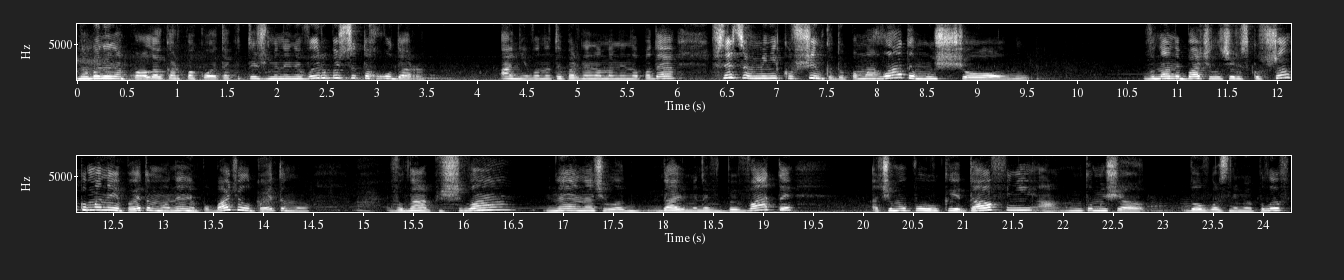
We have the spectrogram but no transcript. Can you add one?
На мене напала Карпако. Так ти ж мене не виробиш того удара. А, ні, вона тепер не на мене нападає. Все це мені ковшинка допомогла, тому що ну, вона не бачила через ковшинку мене, і поэтому мене не побачила, поэтому вона пішла, не почала далі мене вбивати. А чому пауки Дафні? А, ну тому що я довго з ними плив.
